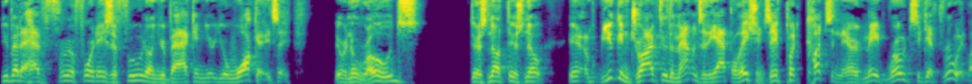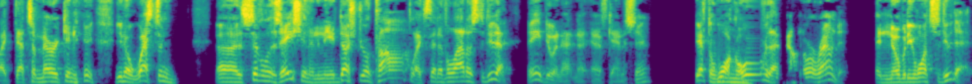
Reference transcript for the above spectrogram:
you better have three or four days of food on your back and you're, you're walking. It's a, there are no roads. There's not, there's no, you, know, you can drive through the mountains of the Appalachians. They've put cuts in there, have made roads to get through it. Like that's American, you know, Western uh, civilization and the industrial complex that have allowed us to do that. They ain't doing that in Afghanistan. You have to walk mm. over that mountain or around it. And nobody wants to do that.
